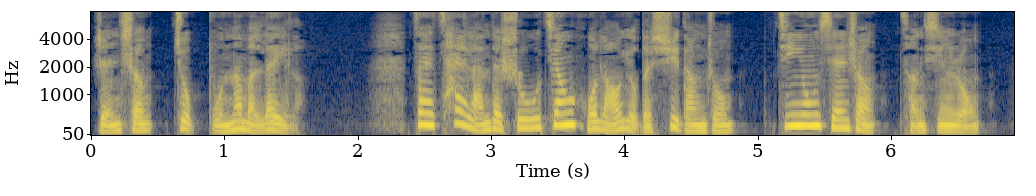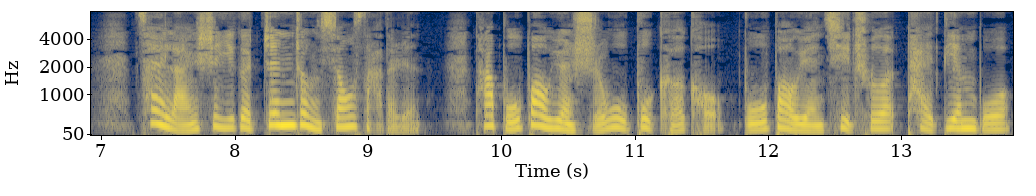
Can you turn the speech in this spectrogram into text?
人生就不那么累了。在蔡澜的书《江湖老友》的序当中，金庸先生曾形容蔡澜是一个真正潇洒的人。他不抱怨食物不可口，不抱怨汽车太颠簸。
